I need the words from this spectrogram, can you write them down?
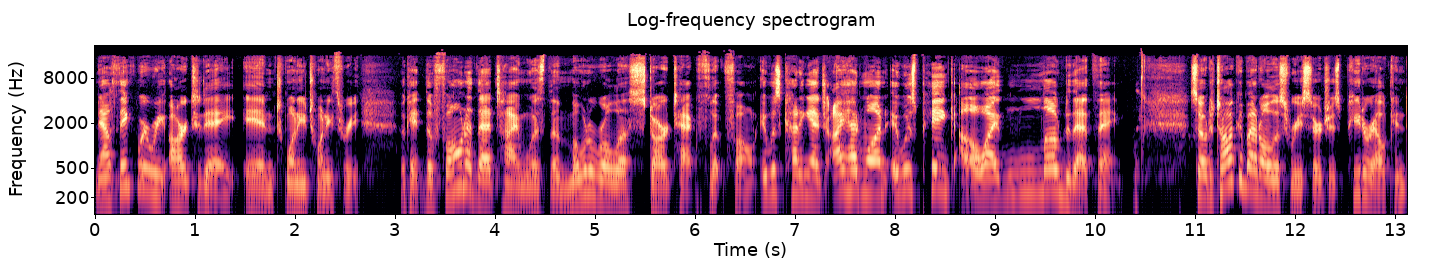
now think where we are today in 2023. Okay. The phone at that time was the Motorola StarTAC flip phone. It was cutting edge. I had one. It was pink. Oh, I loved that thing. So to talk about all this research is Peter Elkind.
